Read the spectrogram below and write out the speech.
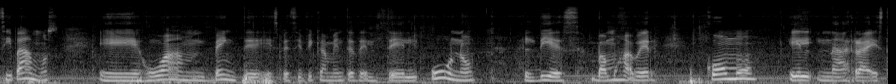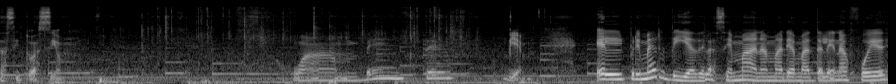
Si vamos, eh, Juan 20, específicamente del, del 1 al 10, vamos a ver cómo él narra esta situación. Juan 20. Bien. El primer día de la semana, María Magdalena fue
